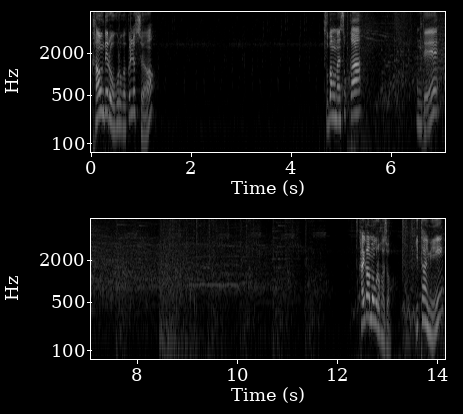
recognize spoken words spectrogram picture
가운데로 어그로가 끌렸어요. 두 방만 쏠까? 한 대. 갈가먹으러 가죠. 이 타이밍.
